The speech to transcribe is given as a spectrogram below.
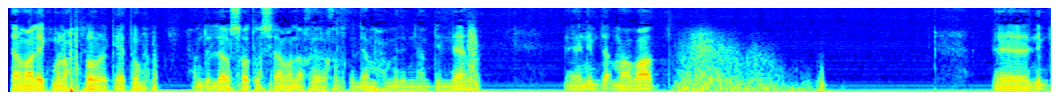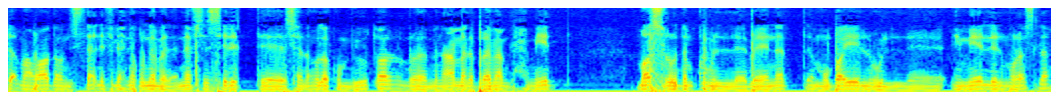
السلام عليكم ورحمة الله وبركاته. الحمد لله والصلاة والسلام على خير خلق الله محمد بن عبد الله. آه نبدأ مع بعض. آه نبدأ مع بعض أو نستأنف اللي إحنا كنا بدأناه في سلسلة آه سنة أولى كمبيوتر آه من عمل إبراهيم عبد الحميد. مصر قدامكم البيانات موبايل والإيميل للمراسلة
